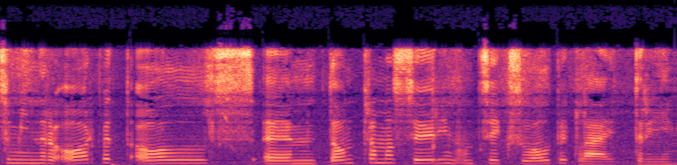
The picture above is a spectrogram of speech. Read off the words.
zu meiner Arbeit als ähm, Tantramasseurin und Sexualbegleiterin?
